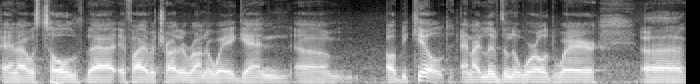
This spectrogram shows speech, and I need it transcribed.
and I was told that if I ever try to run away again, um, I'll be killed. And I lived in a world where. Uh,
